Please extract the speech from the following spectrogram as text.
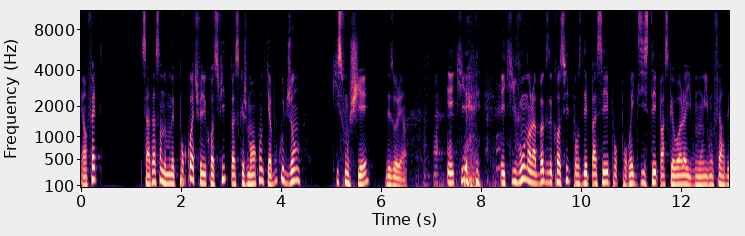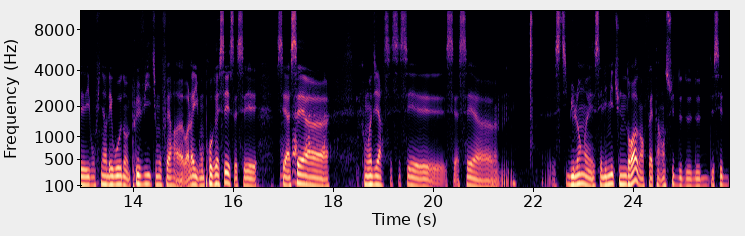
Et en fait, c'est intéressant de demander pourquoi tu fais du crossfit parce que je me rends compte qu'il y a beaucoup de gens qui se font chier, désolé, hein, et, qui, et qui vont dans la box de crossfit pour se dépasser, pour, pour exister parce que voilà, ils vont, ils vont, faire des, ils vont finir les WOD plus vite, ils vont, faire, euh, voilà, ils vont progresser. C'est- assez. euh, comment dire C'est- assez. euh, stimulant et c'est limite une drogue en fait hein, ensuite de- de- de- d'essayer de,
